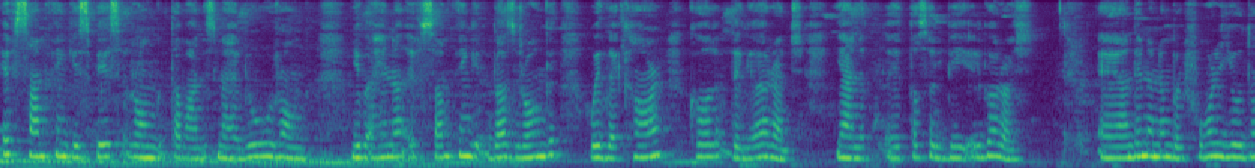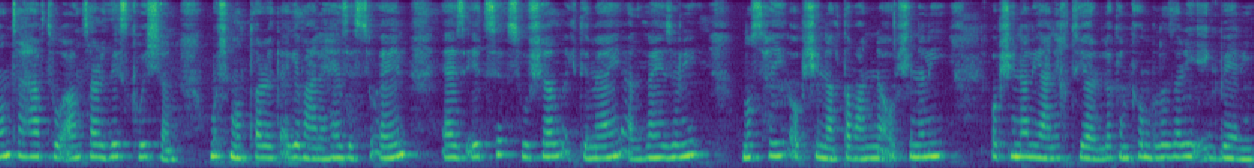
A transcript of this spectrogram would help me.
if something is based wrong طبعا اسمها do wrong يبقى هنا if something does wrong with the car call the garage يعني اتصل بالجراج آه عندنا number four you don't have to answer this question مش مضطر تجيب على هذا السؤال as it's social اجتماعي advisory نصحي optional طبعا هنا optionally optional يعني اختيار لكن compulsory إجباري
